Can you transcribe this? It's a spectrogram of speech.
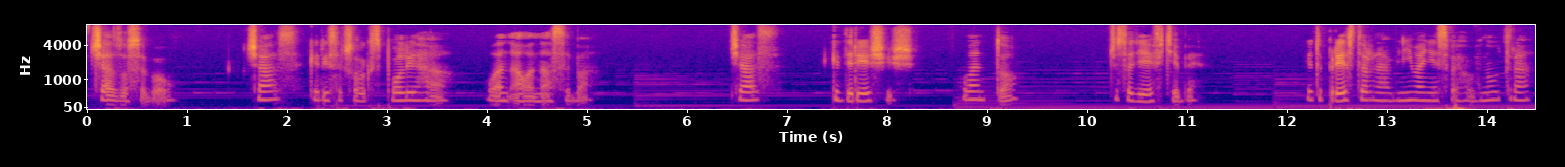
čas so sebou. Čas, kedy sa človek spolieha len ale na seba. Čas, kedy riešiš len to, čo sa deje v tebe. Je to priestor na vnímanie svojho vnútra,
